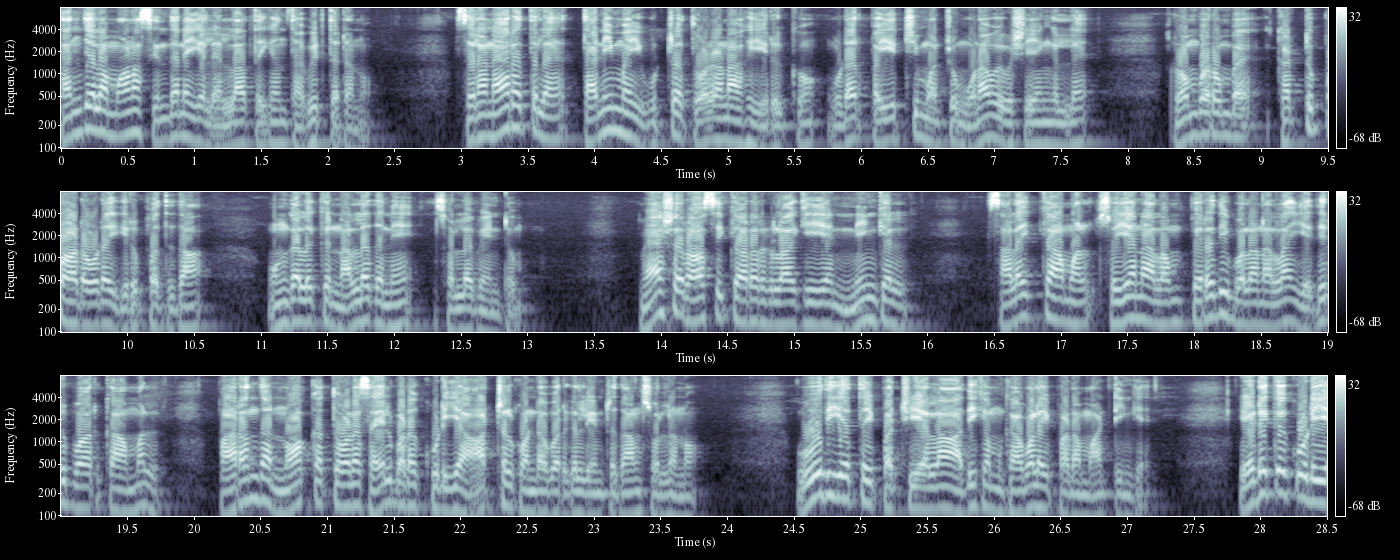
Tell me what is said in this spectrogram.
சஞ்சலமான சிந்தனைகள் எல்லாத்தையும் தவிர்த்திடணும். சில நேரத்தில் தனிமை உற்ற தோழனாக இருக்கும். உடற்பயிற்சி மற்றும் உணவு விஷயங்களில் ரொம்ப ரொம்ப கட்டுப்பாடோடு இருப்பது தான் உங்களுக்கு நல்லதுன்னே சொல்ல வேண்டும். மேஷ ராசிக்காரர்களாகிய நீங்கள் சளைக்காமல் சுயநலம் பிரதிபலனெல்லாம் எதிர்பார்க்காமல் பரந்த நோக்கத்தோடு செயல்படக்கூடிய ஆற்றல் கொண்டவர்கள் என்று தான் சொல்லணும். ஊதியத்தை பற்றியெல்லாம் அதிகம் கவலைப்பட மாட்டீங்க. எடுக்கக்கூடிய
